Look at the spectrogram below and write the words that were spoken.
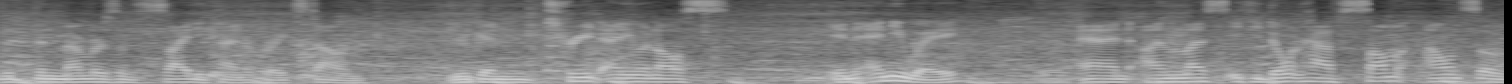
within members of society kind of breaks down. You can treat anyone else in any way, and unless if you don't have some ounce of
